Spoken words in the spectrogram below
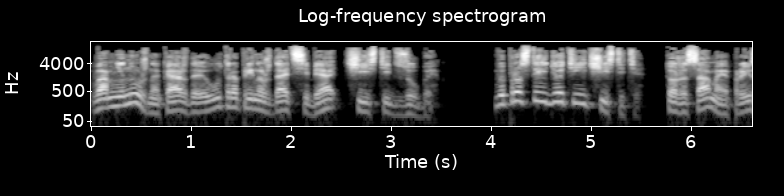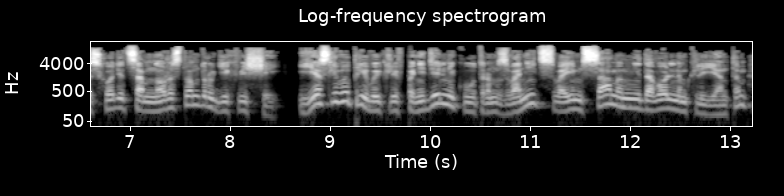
Вам не нужно каждое утро принуждать себя чистить зубы. Вы просто идете и чистите. То же самое происходит со множеством других вещей. Если вы привыкли в понедельник утром звонить своим самым недовольным клиентам,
